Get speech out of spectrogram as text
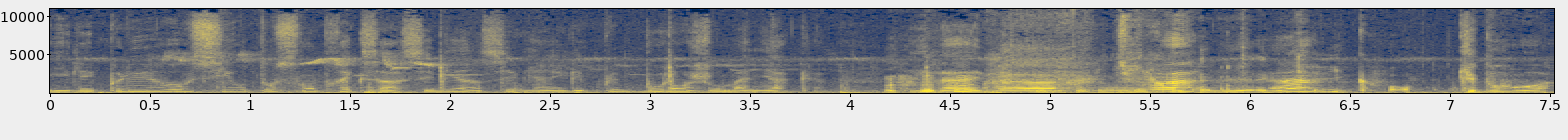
il est plus aussi autocentré que ça. C'est bien, c'est bien. Il est plus de boulanger maniaque. Il va, il va, tu vois hein Que pourquoi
